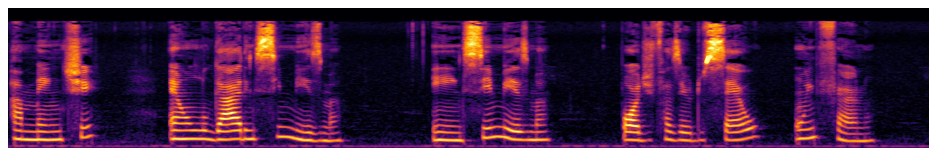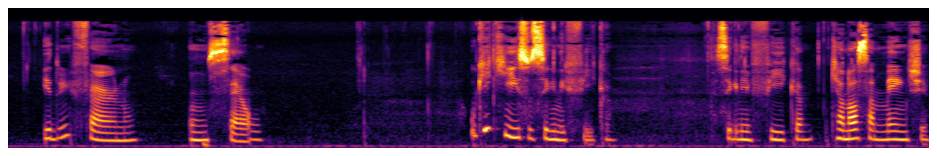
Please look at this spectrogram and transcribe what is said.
A mente é um lugar em si mesma, e em si mesma pode fazer do céu um inferno e do inferno um céu. O que, que isso significa? Significa que a nossa mente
